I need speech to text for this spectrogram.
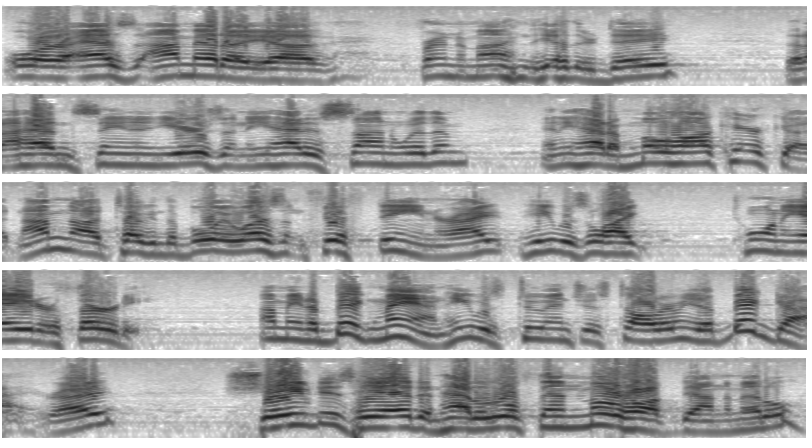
Or as I met a uh, friend of mine the other day that I hadn't seen in years, and he had his son with him, and he had a mohawk haircut. And I'm not talking, the boy wasn't 15, right? He was like 28 or 30. I mean, a big man. He was two inches taller than me, a big guy, right? Shaved his head and had a little thin mohawk down the middle.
